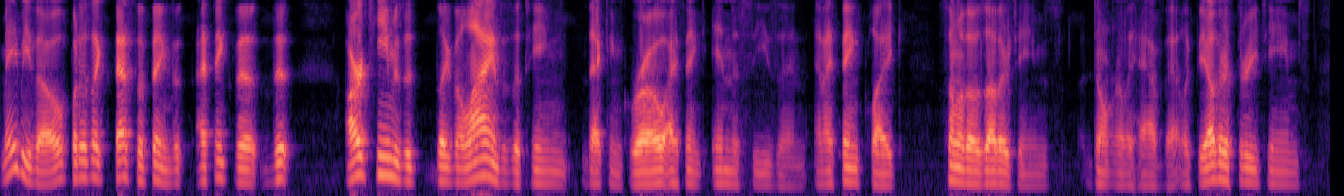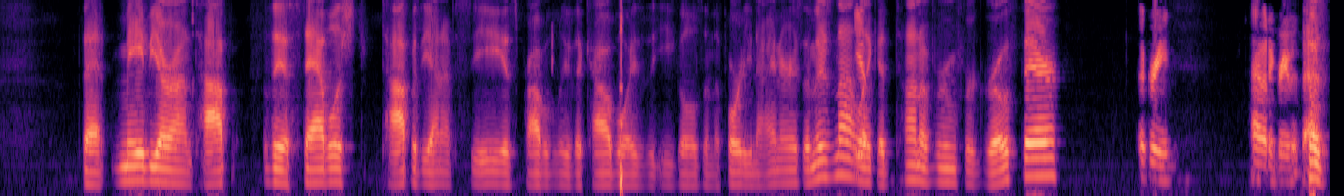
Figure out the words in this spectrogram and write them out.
Maybe though, but it's like that's the thing that I think the the our team is a like the Lions is a team that can grow. I think in the season, and I think like some of those other teams don't really have that. Like the other three teams that maybe are on top, the established top of the NFC is probably the Cowboys, the Eagles, and the 49ers. And there's not Yep. like a ton of room for growth there. Agreed. I would agree with that. Because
